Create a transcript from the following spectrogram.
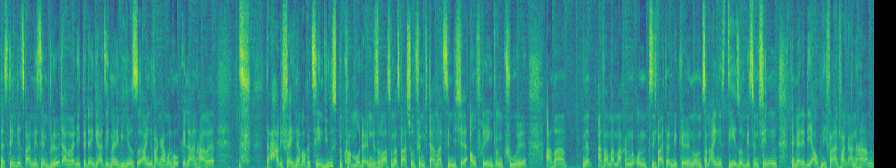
Das klingt jetzt zwar ein bisschen blöd, aber wenn ich bedenke, als ich meine Videos angefangen habe und hochgeladen habe, da habe ich vielleicht in der Woche 10 Views bekommen oder irgendwie sowas und das war schon für mich damals ziemlich äh, aufregend und cool. Aber Ne? Einfach mal machen und sich weiterentwickeln und sein eigenes Stil so ein bisschen finden, dann werdet ihr auch nicht von Anfang an haben.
